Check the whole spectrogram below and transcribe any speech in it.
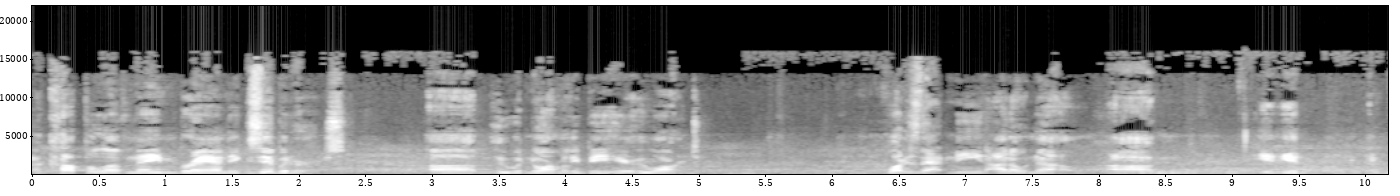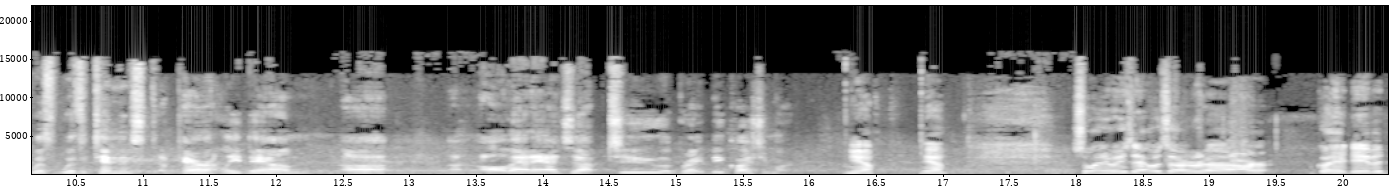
a couple of name brand exhibitors uh, who would normally be here who aren't. What does that mean? I don't know. Um, it, it with with attendance apparently down, uh, all that adds up to a great big question mark. Yeah, yeah. So, anyways, that was our uh, our. Go ahead, David.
